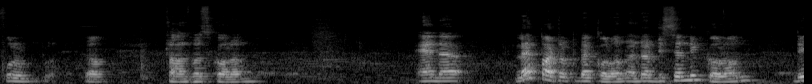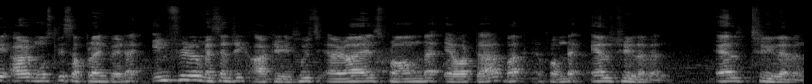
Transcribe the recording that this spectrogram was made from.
full uh, transverse colon. And the left part of the colon and the descending colon they are mostly supplied by the inferior mesenteric arteries which arise from the aorta but from the L3 level. L3 level.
